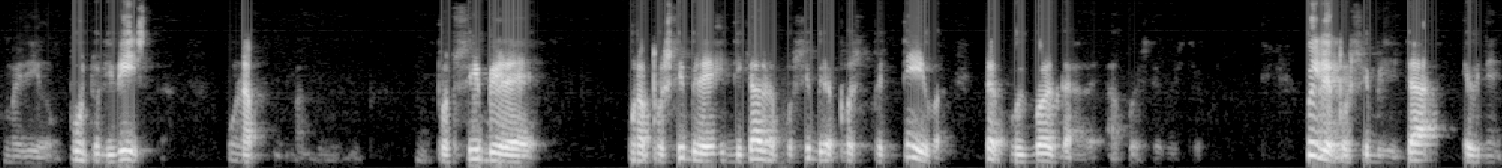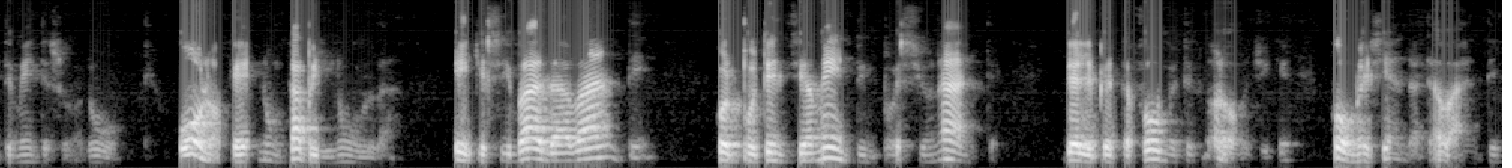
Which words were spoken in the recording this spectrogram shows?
dire, un punto di vista, una possibile, una possibile, indicare una possibile prospettiva per cui guardare a queste questioni. Qui le possibilità evidentemente sono due. Uno che non capiti nulla e che si vada avanti col potenziamento impressionante delle piattaforme tecnologiche come si è andata avanti,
